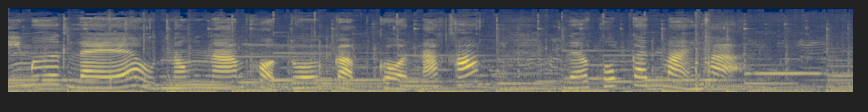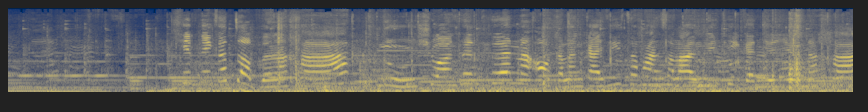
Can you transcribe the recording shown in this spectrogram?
นี้มืดแล้ว น้องน้ำขอตัวกลับก่อนนะคะ แล้วพบกันใหม่ค่ะ คลิปนี้ก็จบแล้วนะคะ หนูชวนเพื่อนๆมาออกกำลังกายที่สะพานสลานวิถีกันเยอะๆนะคะ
